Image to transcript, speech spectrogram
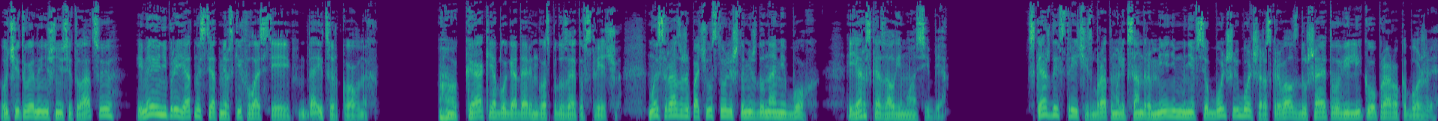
учитывая нынешнюю ситуацию, имею неприятности от мирских властей, да и церковных. О, как я благодарен Господу за эту встречу. Мы сразу же почувствовали, что между нами Бог, я рассказал ему о себе. С каждой встречей с братом Александром Менем мне все больше и больше раскрывалась душа этого великого пророка Божия.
